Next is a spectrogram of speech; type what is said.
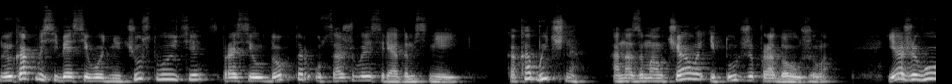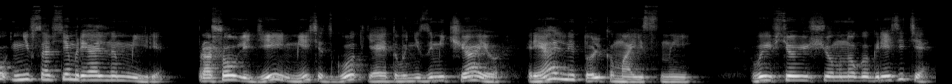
«Ну и как вы себя сегодня чувствуете?» – спросил доктор, усаживаясь рядом с ней. «Как обычно». Она замолчала и тут же продолжила. «Я живу не в совсем реальном мире. Прошел ли день, месяц, год, я этого не замечаю. Реальны только мои сны. Вы все еще много грезите?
